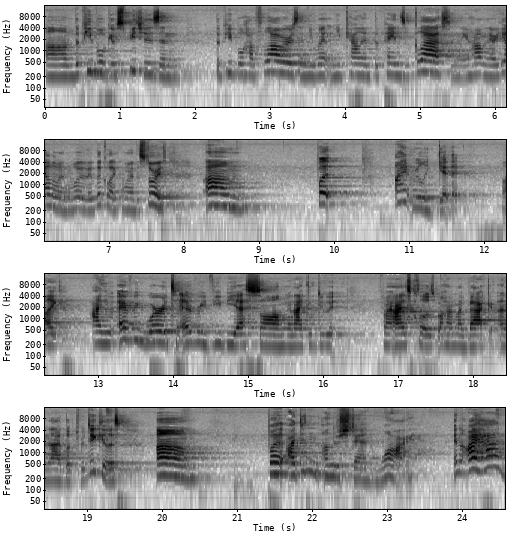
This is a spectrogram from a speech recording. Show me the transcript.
um, the people give speeches and the people have flowers, and you went and you counted the panes of glass and how many are yellow and what do they look like what are the stories. Um, but I didn't really get it. Like I knew every word to every VBS song, and I could do it with my eyes closed behind my back, and I looked ridiculous. Um, but I didn't understand why. And I had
